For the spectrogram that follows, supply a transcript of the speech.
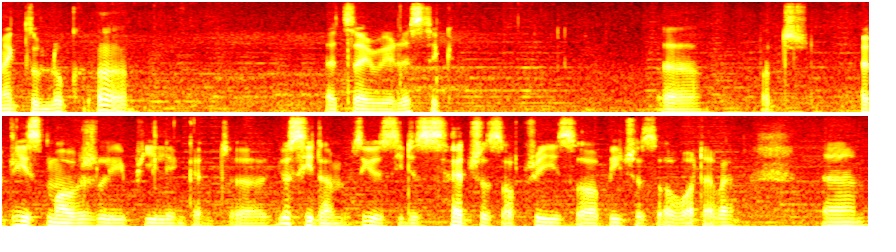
make them look, uh, let's say, realistic. Uh, but at least more visually appealing and uh, you see them you see these hedges of trees or beeches or whatever um,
